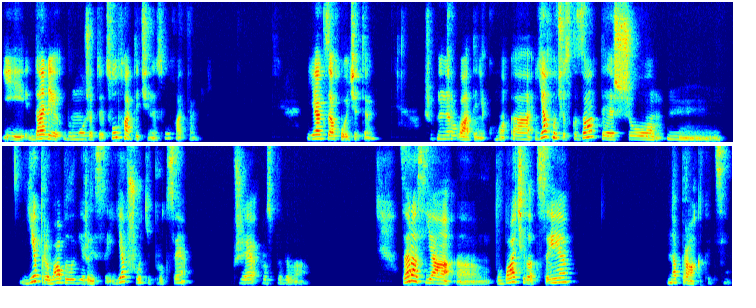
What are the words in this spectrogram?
і далі ви можете слухати чи не слухати, як захочете, щоб не нервувати нікого. А, Я хочу сказати, що є привабливі риси. Я в шоті про це вже розповіла. Зараз я е, побачила це на практиці.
